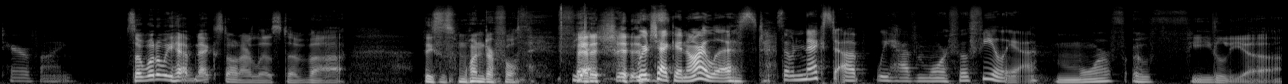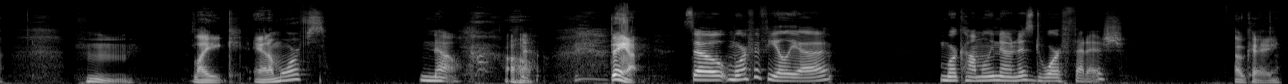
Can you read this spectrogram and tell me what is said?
Terrifying. So what do we have next on our list of uh, these wonderful Yeah, fetishes? We're checking our list. So next up, we have morphophilia. Morphophilia. Hmm. Like animorphs? No. Oh. Damn. So morphophilia, more commonly known as dwarf fetish. Okay.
